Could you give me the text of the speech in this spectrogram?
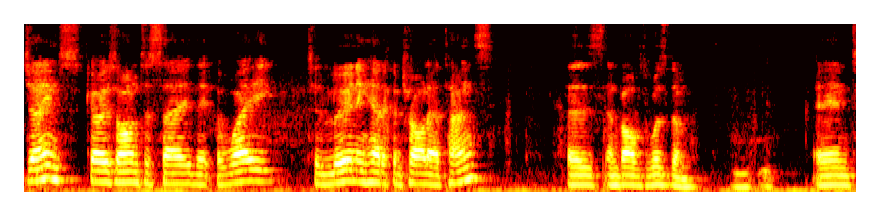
James goes on to say that the way to learning how to control our tongues is involves wisdom. And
